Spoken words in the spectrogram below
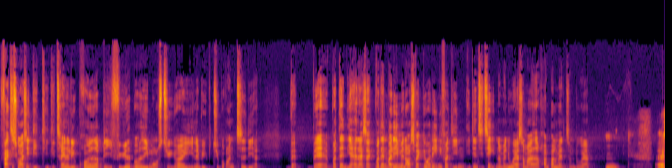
faktisk også i dit, i dit trænerliv prøvet at blive fyret, både i Mors Thy og i Lemby Typerøn tidligere. Hvad, hvad, hvordan, jeg havde sagt, hvordan var det, men også hvad gjorde det egentlig for din identitet, når man nu er så meget håndboldmand, som du er? Mm. Jeg,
